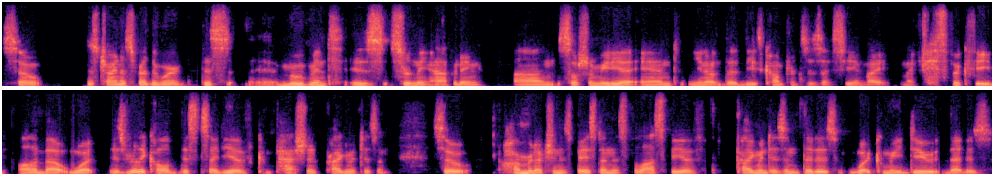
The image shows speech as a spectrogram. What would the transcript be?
So just trying to spread the word. This uh, movement is certainly happening on social media and you know the, these conferences I see in my my Facebook feed, all about what is really called this idea of compassionate pragmatism. So harm reduction is based on this philosophy of pragmatism that is what can we do that is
